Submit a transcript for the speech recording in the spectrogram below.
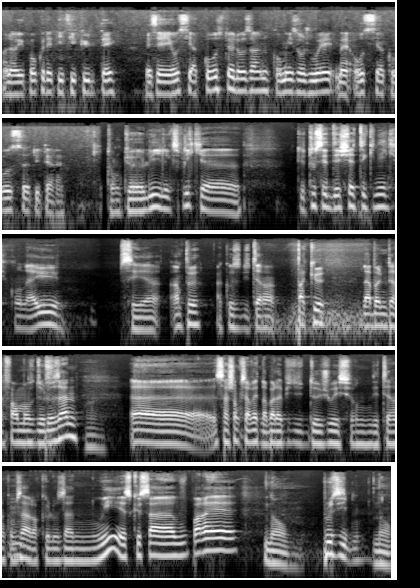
on a eu beaucoup de difficultés. Et c'est aussi à cause de Lausanne, comme ils ont joué, mais aussi à cause du terrain. Donc euh, lui, il explique euh, que tous ces déchets techniques qu'on a eus, c'est euh, un peu à cause du terrain, pas que la bonne performance de Lausanne. Euh, sachant que Servette n'a pas l'habitude de jouer sur des terrains comme ça, alors que Lausanne, oui. Est-ce que ça vous paraît Non, plausible non.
